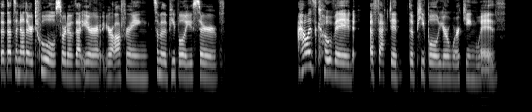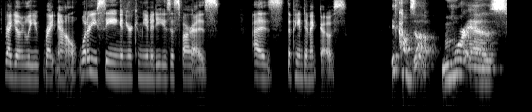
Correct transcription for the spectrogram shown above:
that that's another tool sort of that you're you're offering some of the people you serve. How has COVID affected the people you're working with regularly right now? What are you seeing in your communities as far as as the pandemic goes? It comes up more as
